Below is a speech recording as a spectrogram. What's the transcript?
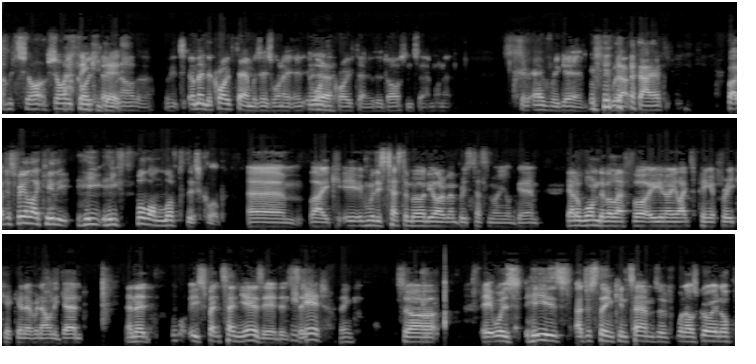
I'm sure, I'm sure I he think he did. Ronaldo. Which- I mean, the Cruyff turn was his one. It, it Yeah. wasn't the Cruyff turn; it was the Dawson turn, wasn't it? Did every game without dire. But I just feel like he he he full on loved this club. Um, like even with his testimonial, I remember his testimonial game. He had a wonderful left foot. You know, he liked to ping a free kick in every now and again. And then he spent ten years here, didn't he he? did. I think. So it was. He is. I just think in terms of when I was growing up,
